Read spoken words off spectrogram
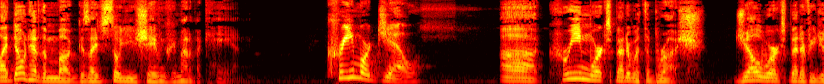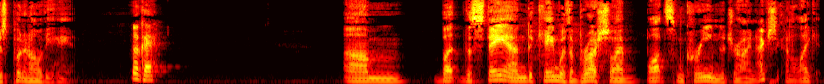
Well, I don't have the mug because I still use shaving cream out of a can. Cream or gel? Uh, cream works better with the brush. Gel works better if you just put it on with your hand. Okay. Um, but the stand came with a brush, so I bought some cream to try, and I actually kind of like it.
